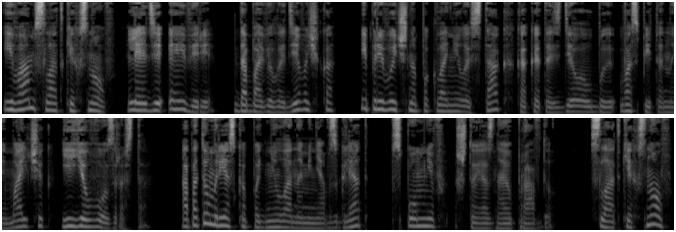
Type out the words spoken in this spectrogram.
«И вам сладких снов, леди Эйвери», — добавила девочка и привычно поклонилась так, как это сделал бы воспитанный мальчик ее возраста. А потом резко подняла на меня взгляд, вспомнив, что я знаю правду. «Сладких снов»,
